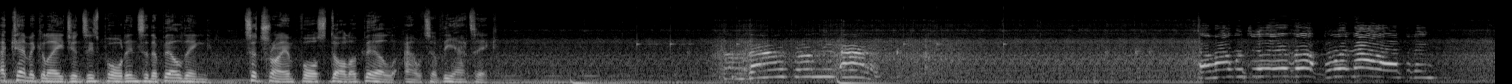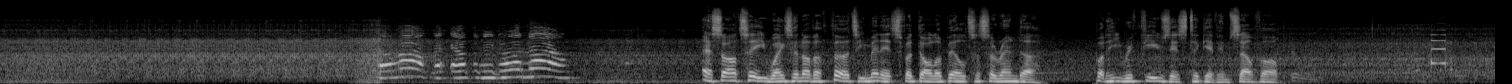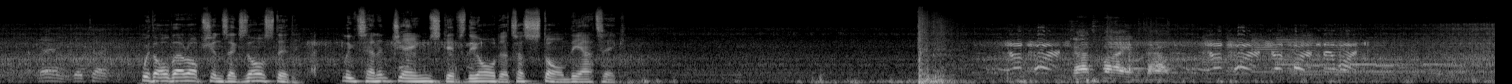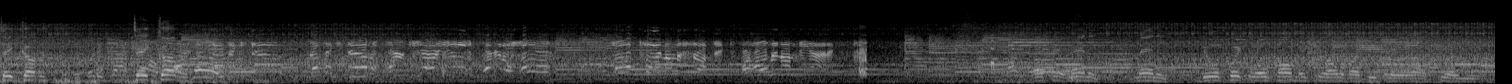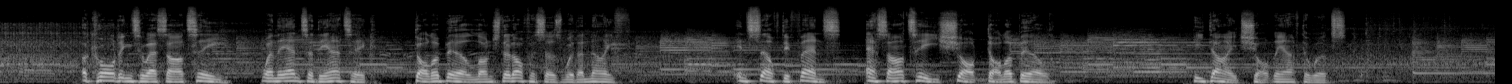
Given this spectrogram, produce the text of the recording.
A chemical agent is poured into the building to try and force Dollar Bill out of the attic. Come down from the attic. Come out with your hands up. Do it now, Anthony. Come out, Anthony. Do it now. SRT wait another 30 minutes for Dollar Bill to surrender, but he refuses to give himself up. Manny, go tactic. With all their options exhausted, Lieutenant James gives the order to storm the attic. Shots fired in the house. Shots fired, shots fired, stand by. Take cover. Take cover. Nothing's down, nothing's down. We're charging. We're gonna hold. Hold point on the subject. We're holding on the attic. Okay, Manny. Manny, do a quick roll call. Make sure all of our people are uh, POU. According to SRT, when they entered the attic, Dollar Bill lunged at officers with a knife. In self-defense, SRT shot Dollar Bill. He died shortly afterwards.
